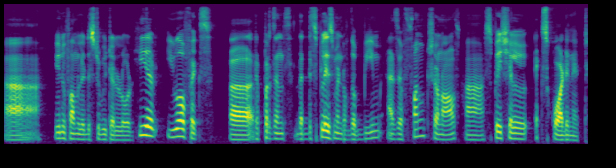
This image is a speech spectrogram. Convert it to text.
uh, uniformly distributed load. Here u of x uh, represents the displacement of the beam as a function of spatial x coordinate.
